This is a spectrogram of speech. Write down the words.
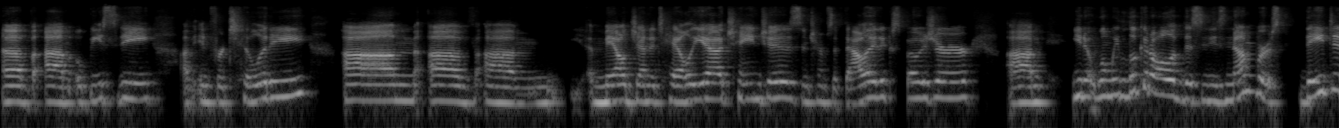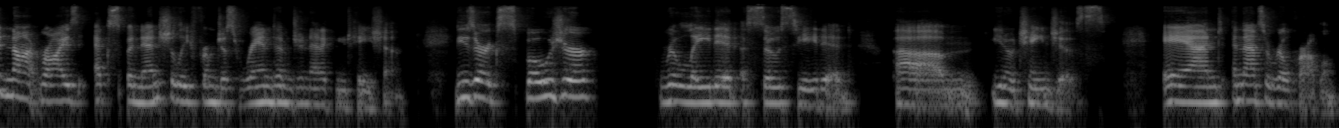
of um, obesity, of infertility, um, of um, male genitalia changes in terms of phthalate exposure. Um, you know, when we look at all of this, these numbers, they did not rise exponentially from just random genetic mutation. These are exposure related, associated, um, you know, changes, and and that's a real problem.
